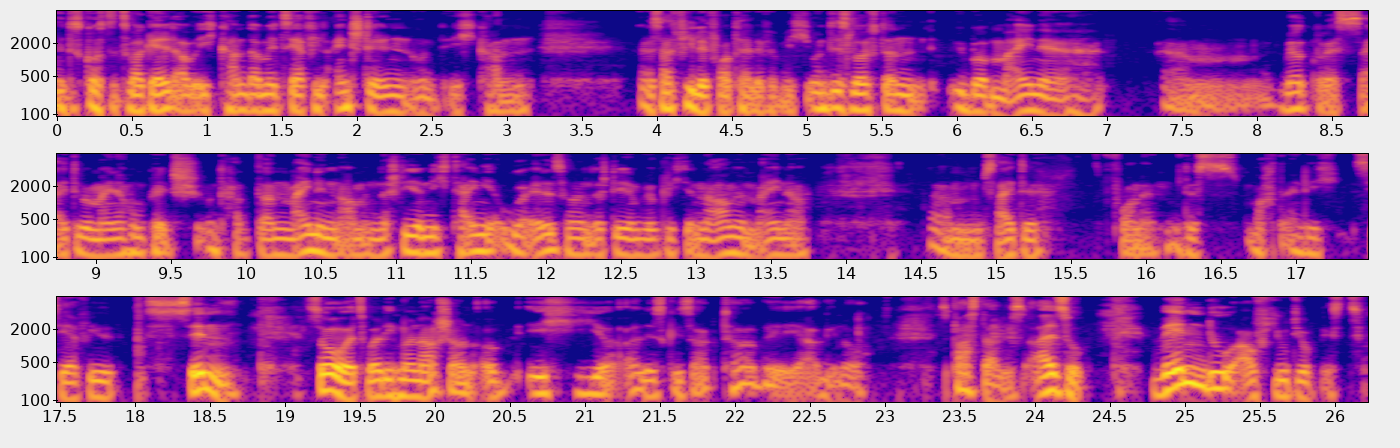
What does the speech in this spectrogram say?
Das kostet zwar Geld, aber ich kann damit sehr viel einstellen und ich kann, es hat viele Vorteile für mich. Und es läuft dann über meine ähm, WordPress-Seite über meine Homepage und hat dann meinen Namen. Da steht ja nicht Tiny URL, sondern da steht dann wirklich der Name meiner ähm, Seite vorne. Das macht eigentlich sehr viel Sinn. So, jetzt wollte ich mal nachschauen, ob ich hier alles gesagt habe. Ja, genau. Es passt alles. Also, wenn du auf YouTube bist,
